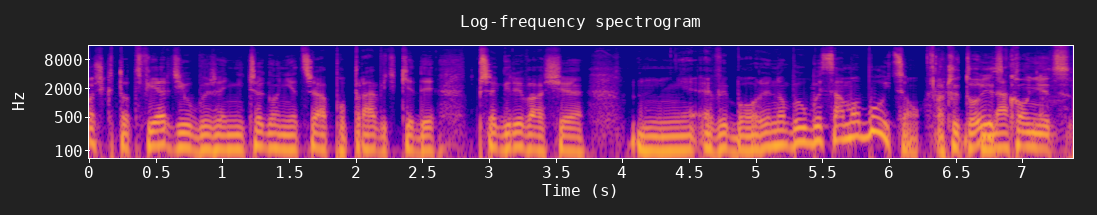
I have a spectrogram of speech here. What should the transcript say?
ktoś, kto twierdziłby, że niczego nie trzeba poprawić, kiedy przegrywa się mm, wybory, no byłby samobójcą. A czy to jest koniec,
